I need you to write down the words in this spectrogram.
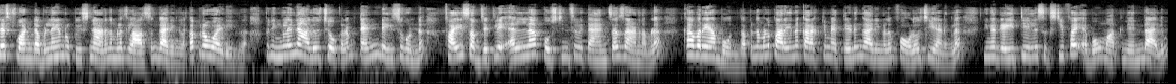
ജസ്റ്റ് വൺ ഡബിൾ നയൻ റുപ്പീസിനാണ് നമ്മൾ ക്ലാസ്സും കാര്യങ്ങളൊക്കെ പ്രൊവൈഡ് ചെയ്യുന്നത്. അപ്പോൾ നിങ്ങൾ തന്നെ ആലോചിച്ച് നോക്കണം ടെൻ ഡേയ്സ് കൊണ്ട് ഫൈവ് സബ്ജക്റ്റിലെ എല്ലാ ക്വസ്റ്റ്യൻസ് വിത്ത് ആൻസേഴ്സ് ആണ് നമ്മൾ കവർ ചെയ്യാൻ പോകുന്നത്. അപ്പോൾ നമ്മൾ പറയുന്ന കറക്റ്റ് മെത്തേഡും കാര്യങ്ങളും ഫോളോ ചെയ്യുകയാണെങ്കിൽ നിങ്ങൾക്ക് എയ്റ്റിയിൽ സിക്സ്റ്റി ഫൈവ് എബോവ് മാർക്ക് എന്തായാലും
